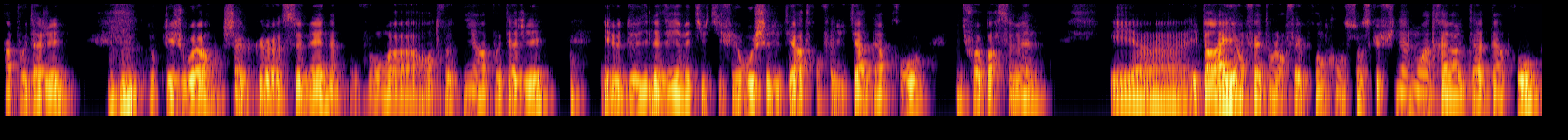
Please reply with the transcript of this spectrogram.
un potager. Mhm. Donc les joueurs, chaque semaine, vont entretenir un potager. Et le la deuxième activité fil rouge, c'est du théâtre. On fait du théâtre d'impro une fois par semaine. Et, et, pareil, en fait, on leur fait prendre conscience que finalement, à travers le théâtre d'impro,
